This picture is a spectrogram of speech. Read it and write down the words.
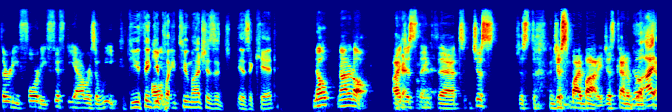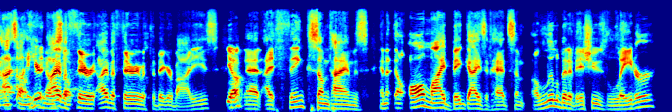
30, 40, 50 hours a week. Do you think you played too much as a as a kid? Nope, not at all. I Okay. just think that just just just my body just kind of No, broke I, down I, some, I here you know, I have so- a theory. I have a theory with the bigger bodies yeah. that I think sometimes, and all my big guys have had some a little bit of issues later,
